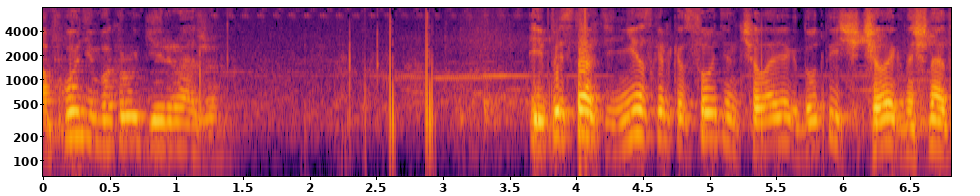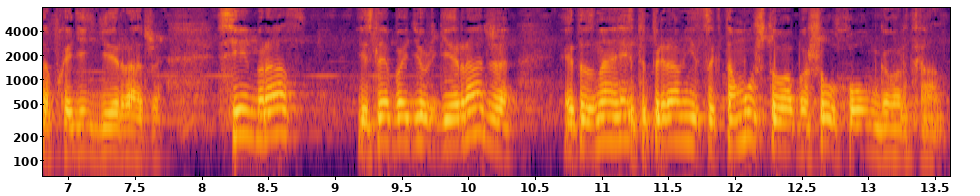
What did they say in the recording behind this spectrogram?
обходим вокруг Гирираджа. И представьте, несколько сотен человек, до тысячи человек начинают обходить Гирираджа. Семь раз, если обойдешь Гирираджа, это, это приравнится к тому, что обошел холм Гавардхан.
